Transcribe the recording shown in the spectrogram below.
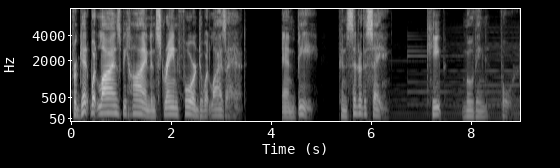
Forget what lies behind and strain forward to what lies ahead. And B. Consider the saying, keep moving forward.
